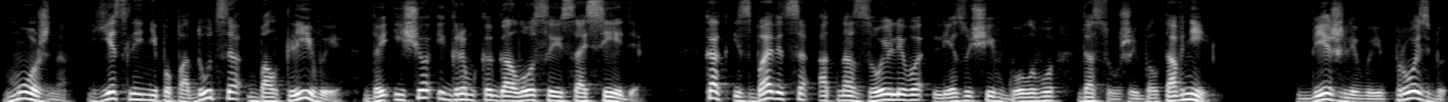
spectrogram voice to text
Можно, если не попадутся болтливые, да еще и громкоголосые соседи. Как избавиться от назойливо лезущей в голову досужей болтовни? Вежливые просьбы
